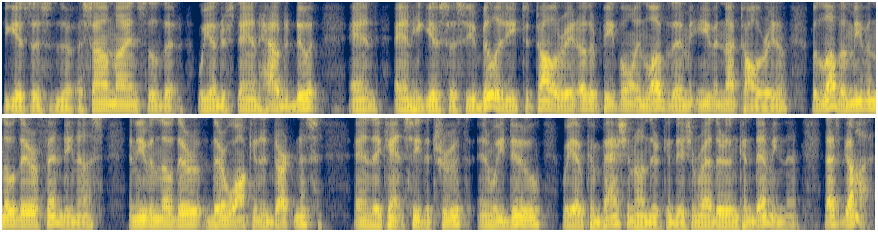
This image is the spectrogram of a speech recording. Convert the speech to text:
He gives us the, a sound mind so that we understand how to do it. And, and he gives us the ability to tolerate other people and love them, even not tolerate them, but love them even though they're offending us. And even though they're, they're walking in darkness and they can't see the truth, and we do, we have compassion on their condition rather than condemning them. That's God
